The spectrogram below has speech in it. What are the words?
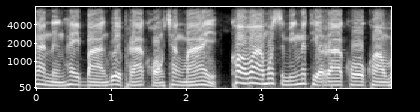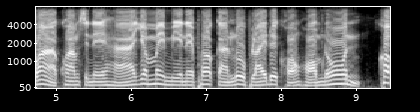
ข้างหนึ่งให้บางด้วยพระของช่างไม้ ข้อว่ามุสมิงนัทเถราโคความว่าความสิเนหาย่อมไม่มีในเพราะการลูบไล้ด้วยของหอมโน้น ข้อ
